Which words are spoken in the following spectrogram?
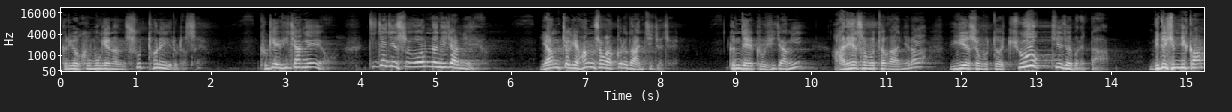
그리고 그 무게는 수톤에 이르렀어요. 그게 휘장이에요. 찢어질 수 없는 휘장이에요. 양쪽에 황소가 끌어도 안 찢어져요. 근데 그 휘장이 아래에서부터가 아니라 위에서부터 쭉 찢어져 버렸다. 믿으십니까?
